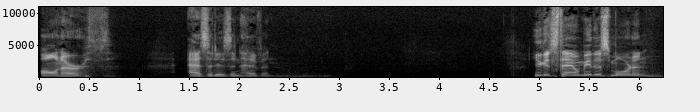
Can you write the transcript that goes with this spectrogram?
on earth as it is in heaven. You can stand with me this morning.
